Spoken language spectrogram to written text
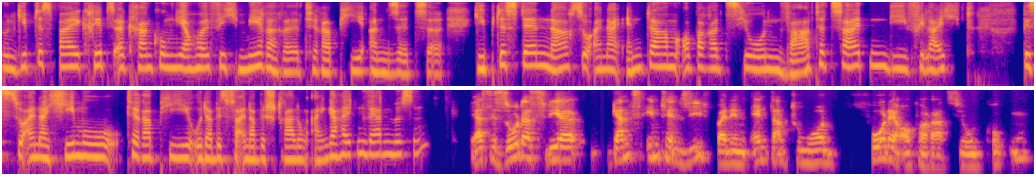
Nun gibt es bei Krebserkrankungen ja häufig mehrere Therapieansätze. Gibt es denn nach so einer Enddarmoperation Wartezeiten, die vielleicht bis zu einer Chemotherapie oder bis zu einer Bestrahlung eingehalten werden müssen? Ja, es ist so, dass wir ganz intensiv bei den Enddarmtumoren vor der Operation gucken,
